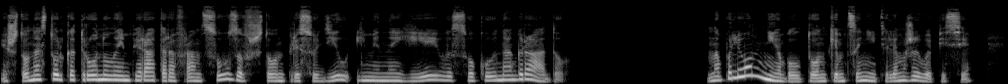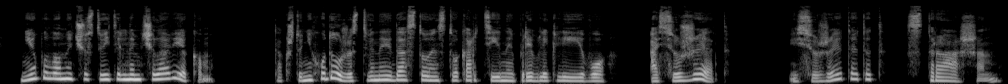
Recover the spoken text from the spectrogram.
и что настолько тронуло императора французов, что он присудил именно ей высокую награду? Наполеон не был тонким ценителем живописи, не был он и чувствительным человеком, так что не художественные достоинства картины привлекли его, а сюжет. И сюжет этот страшен.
